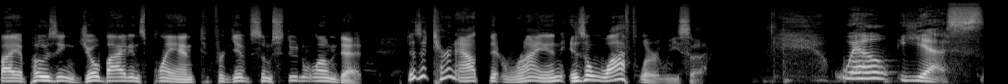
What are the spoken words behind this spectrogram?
by opposing Joe Biden's plan to forgive some student loan debt. Does it turn out that Ryan is a waffler, Lisa? Well, yes,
